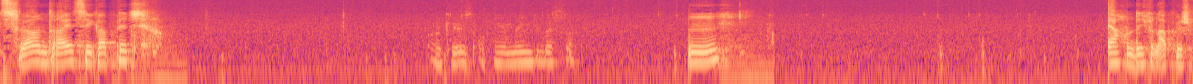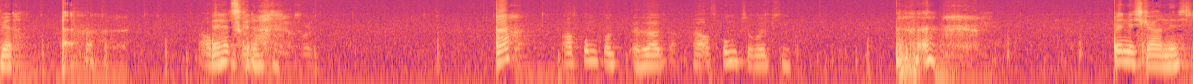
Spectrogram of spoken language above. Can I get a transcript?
32er Bit. Okay, ist auch nicht unbedingt die beste. Mhm. Ja, und ich bin abgeschmiert. Auf, Wer hätte es gedacht? Ah? Auf rum, hör, hör auf rum zu rülpsen. Bin ich gar nicht.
